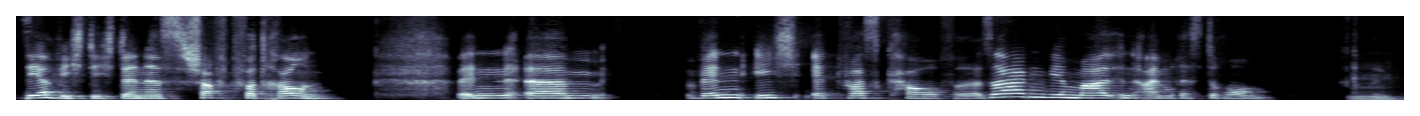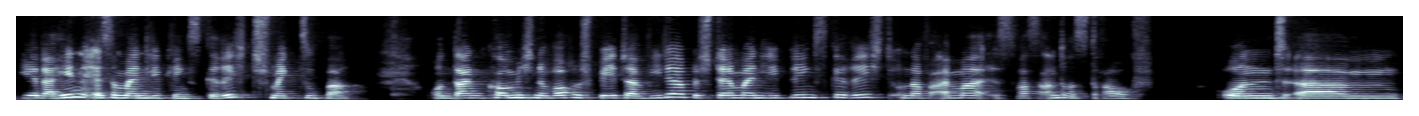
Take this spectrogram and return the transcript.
Sehr wichtig, denn es schafft Vertrauen. Wenn ähm, wenn ich etwas kaufe, sagen wir mal in einem Restaurant. Mhm. Gehe dahin, esse mein Lieblingsgericht, schmeckt super. Und dann komme ich eine Woche später wieder, bestelle mein Lieblingsgericht und auf einmal ist was anderes drauf. Und ähm,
